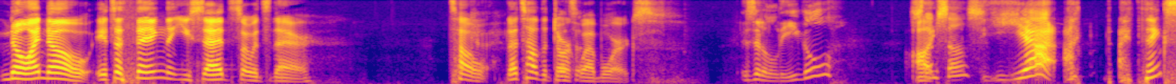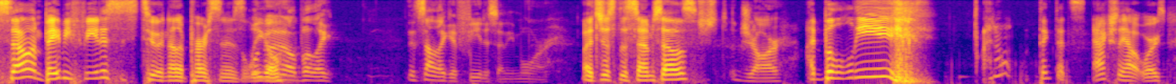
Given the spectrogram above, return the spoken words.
no, I know. It's a thing that you said, so it's there. That's how. Okay. That's how the dark a- web works. Is it illegal? Uh, Stem cells? Yeah, I I think selling baby fetuses to another person is Well, illegal. no, no, but like, it's not like a fetus anymore. It's just the stem cells. Just a jar. I believe. I don't think that's actually how it works.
